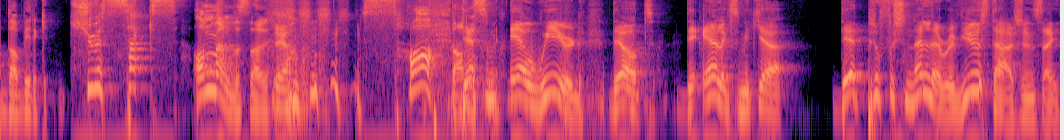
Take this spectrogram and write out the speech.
da blir det ikke 26 anmeldelser! Ja. Satan! Det som er weird, det er at det er liksom ikke Det er profesjonelle reviews, det her, syns jeg.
